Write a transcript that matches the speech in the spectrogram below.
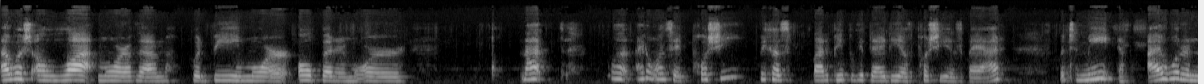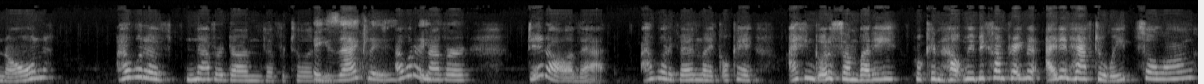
i wish a lot more of them would be more open and more not well i don't want to say pushy because a lot of people get the idea of pushy is bad but to me if i would have known I would have never done the fertility. Exactly. I would have never did all of that. I would have been like, okay, I can go to somebody who can help me become pregnant. I didn't have to wait so long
